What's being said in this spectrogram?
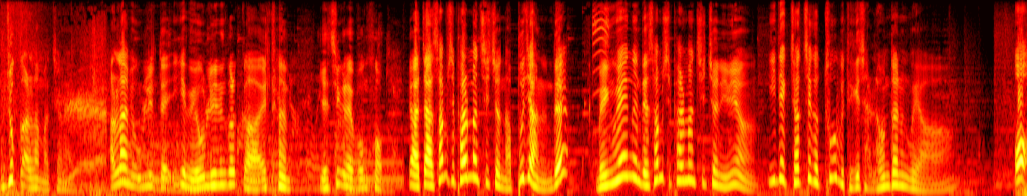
무조건 알람 맞잖아요. 알람이 울릴 때 이게 왜 울리는 걸까? 일단 예측을 해보고. 야자 38만 7천 나쁘지 않은데? 맹회했는데 38만 7천이면 이 덱 자체가 투급이 되게 잘 나온다는 거야. 어?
